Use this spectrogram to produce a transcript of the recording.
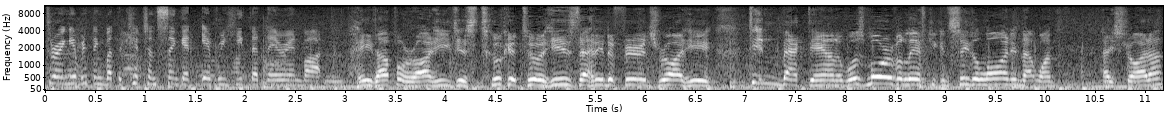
throwing everything but the kitchen sink at every heat that they're in, Barton. Heat up, all right. He just took it to it. Here's that interference right here. Didn't back down. It was more of a left. You can see the line in that one. Hey, Strider.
